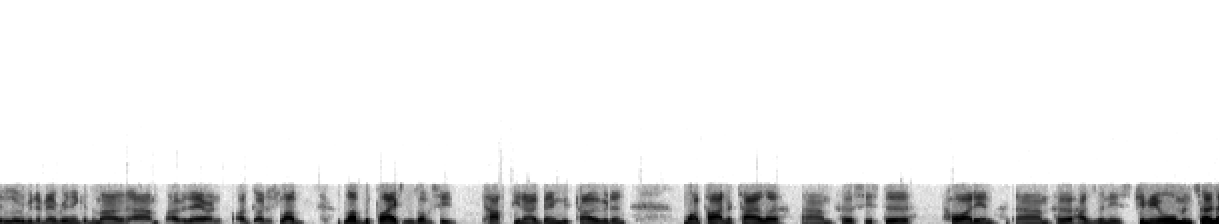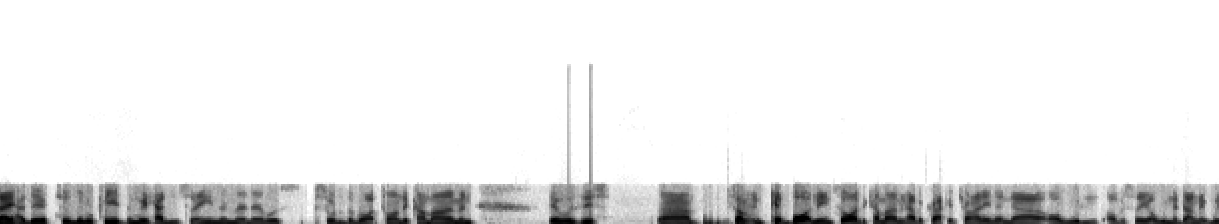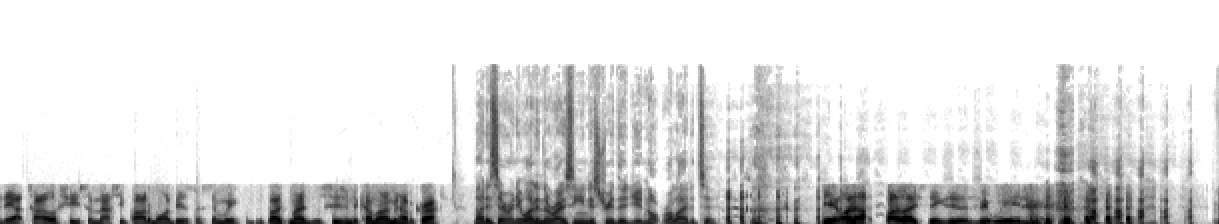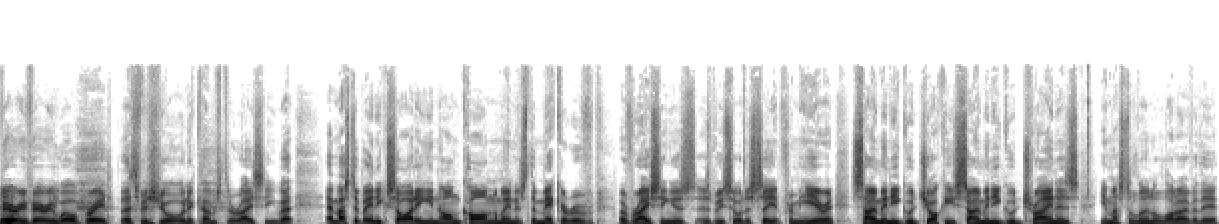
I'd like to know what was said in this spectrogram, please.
did a little bit of everything at the moment um, over there, and I, I just loved loved the place. It was obviously tough, you know, being with COVID, and my partner Taylor, um, her sister Heidi, and um, her husband is Jimmy Orman, so they had their two little kids, and we hadn't seen them, and it was sort of the right time to come home, and there was this um, something kept biting me inside to come home and have a crack at training. And uh, I wouldn't, obviously, I wouldn't have done it without Taylor. She's a massive part of my business, and we both made the decision to come home and have a crack. Mate, is there anyone in the racing industry that you're not related to? yeah, I know. It's One of those things it's a bit weird. very, very well bred, that's for sure, when it comes to racing. But it must have been exciting in Hong Kong. I mean, it's the mecca of, of racing as, as we sort of see it from here. And so many good jockeys, so many good trainers. You must have learned a lot over there.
